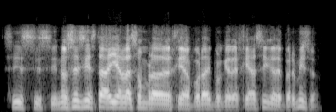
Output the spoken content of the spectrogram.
Sí, sí, sí. No sé si está ahí en la sombra de De Gea por ahí, porque De Gea sigue de permiso.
